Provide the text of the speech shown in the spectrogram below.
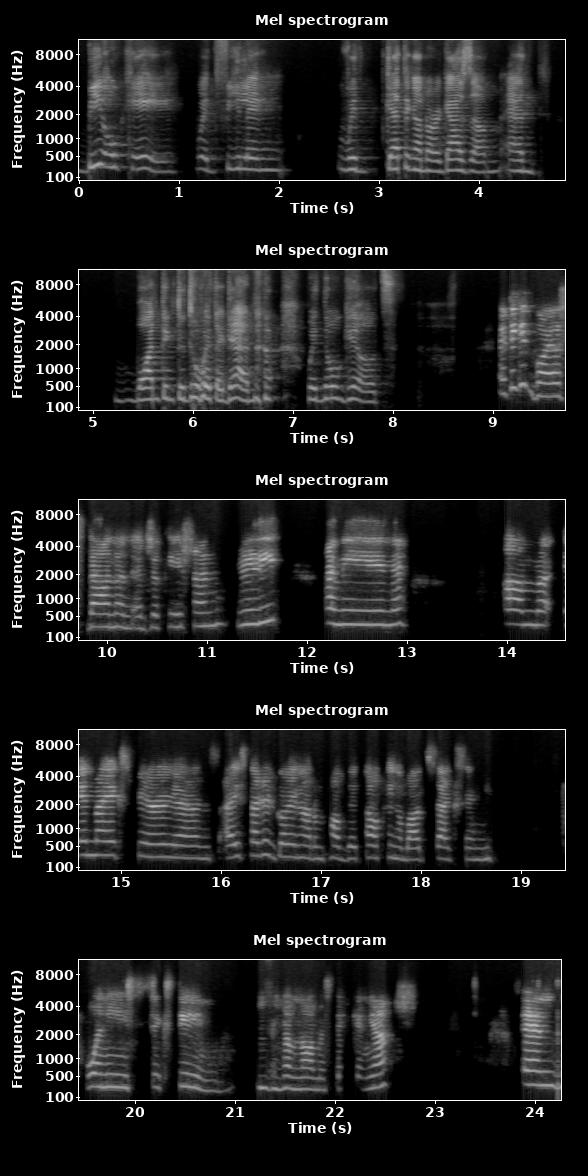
be okay with feeling, with getting an orgasm and wanting to do it again with no guilt I think it boils down on education, really. I mean, um, in my experience, I started going out in public talking about sex in 2016, mm-hmm. if I'm not mistaken. Yeah. And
